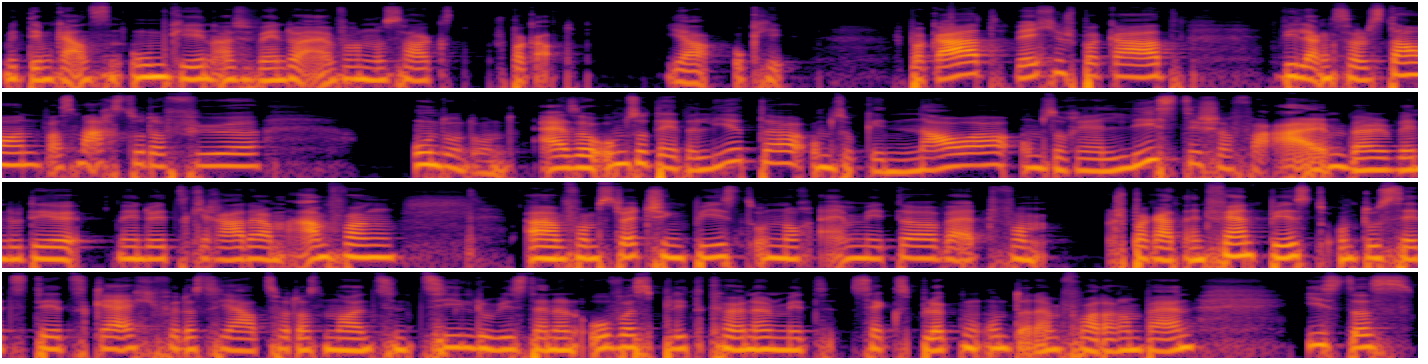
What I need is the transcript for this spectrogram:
mit dem Ganzen umgehen, als wenn du einfach nur sagst, Spagat. Ja, okay, Spagat, welchen Spagat, wie lange soll es dauern, was machst du dafür? Und, und, und. Also umso detaillierter, umso genauer, umso realistischer vor allem, weil wenn du dir, wenn du jetzt gerade am Anfang äh, vom Stretching bist und noch einen Meter weit vom Spagat entfernt bist und du setzt dir jetzt gleich für das Jahr 2019 Ziel, du willst einen Oversplit können mit sechs Blöcken unter deinem vorderen Bein, ist das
